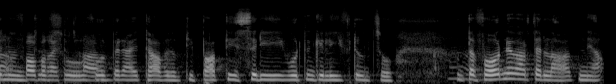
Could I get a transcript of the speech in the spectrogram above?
Ja, und vorbereitet so haben. vorbereitet haben und die Patisserie wurden geliefert und so. Und da vorne war der Laden, ja.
